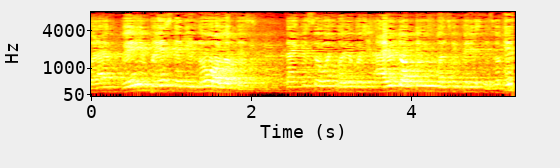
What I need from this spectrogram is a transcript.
but I am very impressed that you know all of this. Thank you so much for your question. I will talk to you once we finish this, okay?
